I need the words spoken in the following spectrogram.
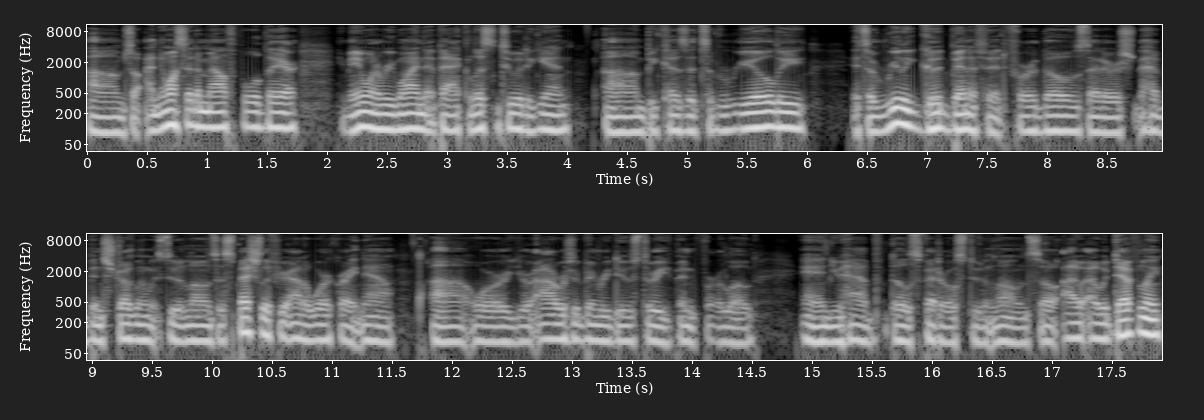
Um, so I know I said a mouthful there. You may want to rewind that back listen to it again um, because it's a really it's a really good benefit for those that are have been struggling with student loans, especially if you're out of work right now, uh, or your hours have been reduced, or you've been furloughed, and you have those federal student loans. So I, I would definitely,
